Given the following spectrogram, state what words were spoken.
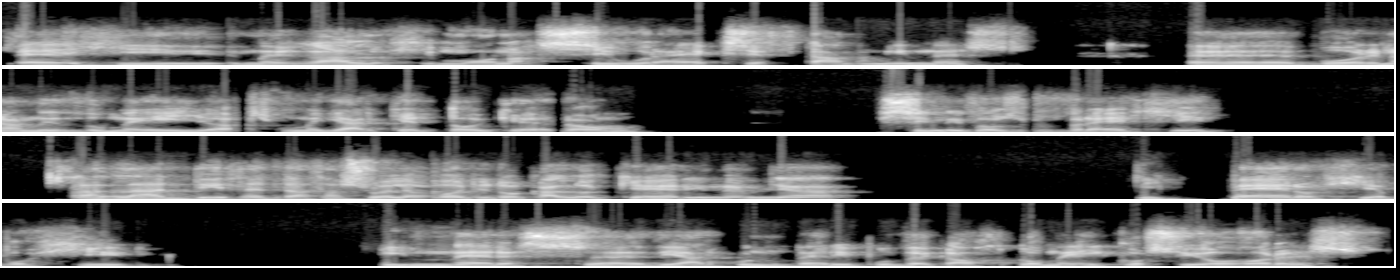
έχει μεγάλο χειμώνα, σίγουρα 6-7 μήνες. Ε, μπορεί να μην δούμε ήλιο ας πούμε για αρκετό καιρό. Συνήθως βρέχει, αλλά αντίθετα θα σου έλεγα ότι το καλοκαίρι είναι μια υπέροχη εποχή. Οι μέρες ε, διαρκούν περίπου 18 με 20 ώρες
